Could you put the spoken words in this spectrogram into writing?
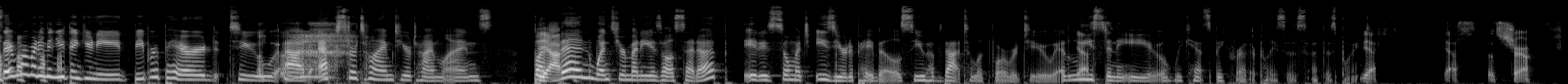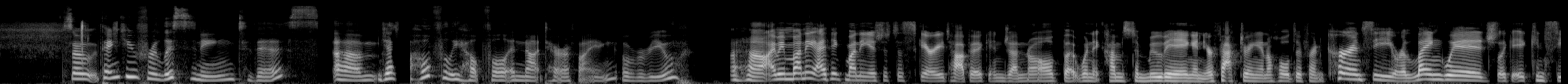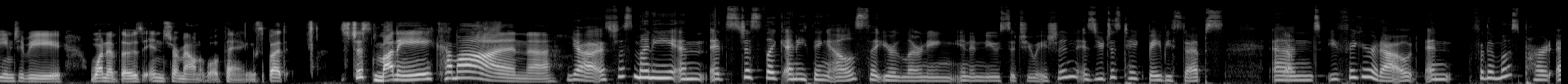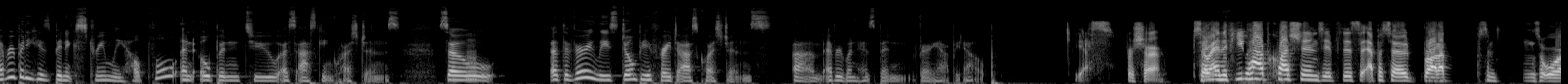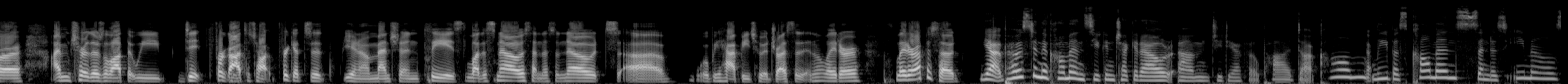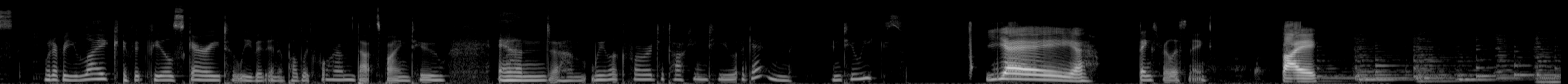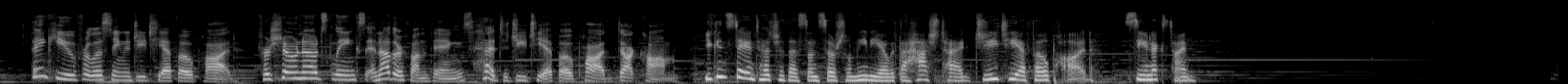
save more money than you think you need. Be prepared to add extra time to your timelines. But yeah. then once your money is all set up, it is so much easier to pay bills. So you have that to look forward to, at yes. least in the EU. We can't speak for other places at this point. Yes. Yes, that's true. So thank you for listening to this. Um, yes. Hopefully helpful and not terrifying overview. Uh-huh. I mean, money, I think money is just a scary topic in general. But when it comes to moving and you're factoring in a whole different currency or language, like it can seem to be one of those insurmountable things. But it's just money. Come on. Yeah, it's just money and it's just like anything else that you're learning in a new situation is you just take baby steps and you figure it out and for the most part everybody has been extremely helpful and open to us asking questions. So mm-hmm at the very least, don't be afraid to ask questions. Um, everyone has been very happy to help. Yes, for sure. So, and if you have questions, if this episode brought up some things, or I'm sure there's a lot that we did forgot to talk, forget to you know mention, please let us know. Send us a note. Uh, we'll be happy to address it in a later later episode. Yeah, post in the comments. You can check it out. Um, gtfopod.com. Leave us comments. Send us emails whatever you like. If it feels scary to leave it in a public forum, that's fine too. And um, we look forward to talking to you again in two weeks. Yay! Thanks for listening. Bye. Thank you for listening to GTFO Pod. For show notes, links, and other fun things, head to gtfopod.com. You can stay in touch with us on social media with the hashtag GTFOPod. See you next time.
